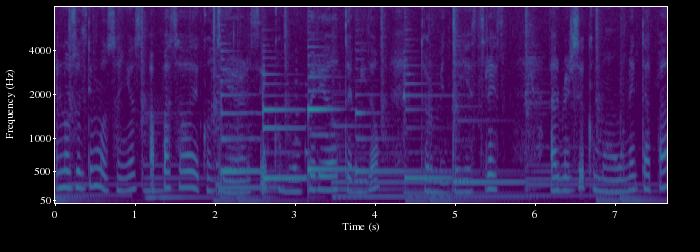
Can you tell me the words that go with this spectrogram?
En los últimos años ha pasado de considerarse como un periodo temido, tormenta y estrés, al verse como una etapa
